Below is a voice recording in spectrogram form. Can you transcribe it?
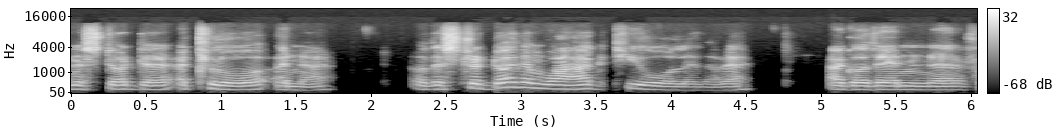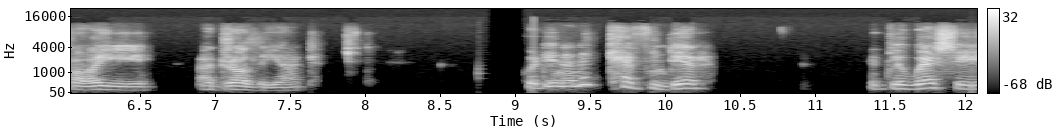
yn ystod y, y clo yna. Oedd y strydoedd yn wag tu ôl iddo fe, ac oedd e'n uh, rhoi i adroddiad. Wedyn yn y cefndir, y glywes i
